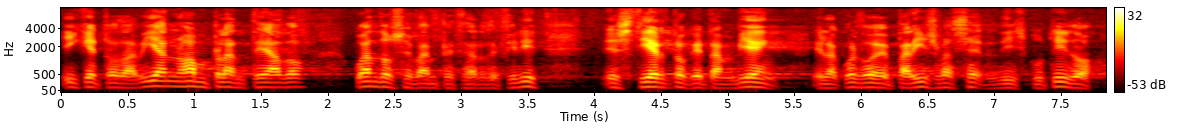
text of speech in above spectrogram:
y que todavía no han planteado cuándo se va a empezar a definir. Es cierto que también el Acuerdo de París va a ser discutido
